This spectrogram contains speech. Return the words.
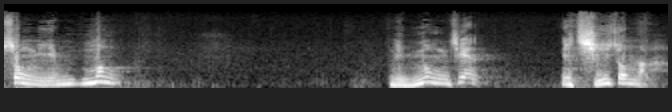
送你梦，你梦见你骑着马，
